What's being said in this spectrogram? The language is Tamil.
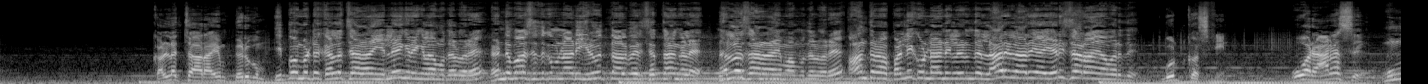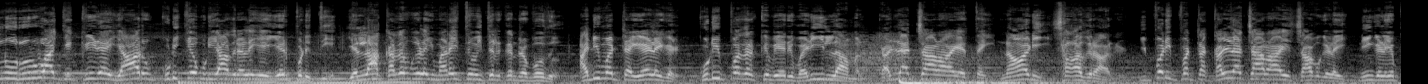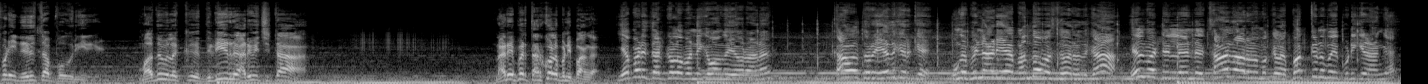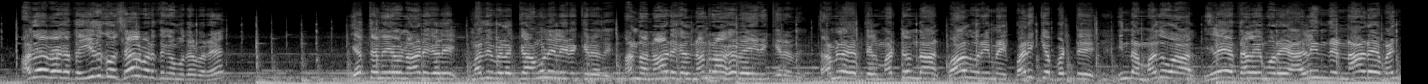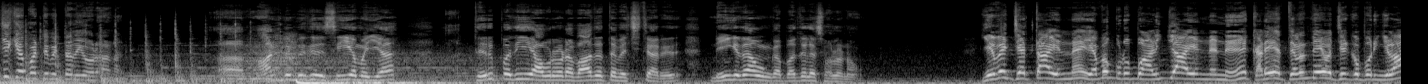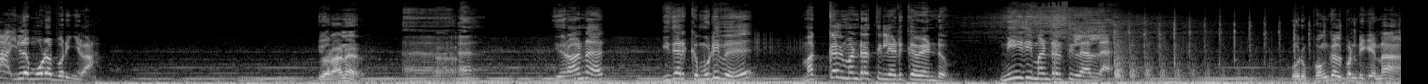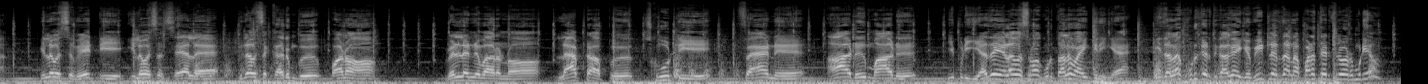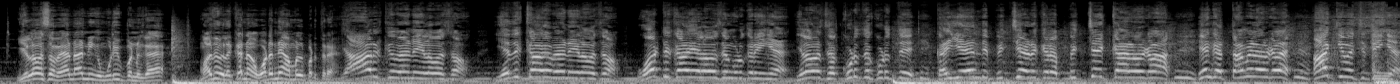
கள்ளச்சாராயம் பெருகும். இப்ப மட்டும் கள்ளச்சாராயம் இல்லைங்கிறீங்களா முதல்வரே? ரெண்டு மாசத்துக்கு முன்னாடி இருபத்தி நாலு பேர் செத்தாங்களே. நல்ல சாராயமா முதல்வரே? ஆந்திரா பள்ளிக்கொண்டானில இருந்து லாரி லாரியா எரி சாராயம் வருது. குட் கொஸ்டின் ஒரு அரசு முன்னூறு ரூபாய்க்கு கீழே யாரும் குடிக்க முடியாத நிலையை ஏற்படுத்தி எல்லா கதவுகளையும் அடைத்து வைத்திருக்கின்ற போது அடிமட்ட ஏழைகள் குடிப்பதற்கு வேறு வழி இல்லாமல் கள்ளச்சாராயத்தை நாடி சாகிறார்கள். இப்படிப்பட்ட கள்ளச்சாராய சாவுகளை நீங்கள் எப்படி நிறுத்தப் போகிறீர்கள்? மது விலக்கு திடீர்னு அறிவிச்சிட்டா நிறைய பேர் தற்கொலை பண்ணிப்பாங்க. எப்படி தற்கொலை பண்ணிக்குவாங்க யோரானர் காவல்துறை எதுக்கு இருக்கு? உங்க பின்னாடியே பந்தோபஸ்து வர்றதுக்கா? ஹெல்மெட் இல்லன்னு சாதாரண மக்களை பக்குன்னு போய் பிடிக்கிறாங்க. அதே வேகத்தை இதுக்கும் செயல்படுத்துங்க முதல்வரே. எத்தனையோ நாடுகளில் மதுவிலக்கு அமுலில் இருக்கிறது. அந்த நாடுகள் நன்றாகவே இருக்கிறது. தமிழகத்தில் மட்டும்தான் வாழ்வுரிமை பறிக்கப்பட்டு இந்த மதுவால் இளைய தலைமுறை அழிந்து நாடே வஞ்சிக்கப்பட்டு விட்டது யோரானர் ஆ, மாண்புமிகு சிஎம் ஐயா திருப்பதி அவரோட வாதத்தை வச்சுட்டாரு. நீங்க தான் உங்க பதில சொல்லணும். எவன் செத்தா என்ன எவன் குடும்பம் அழிஞ்சா என்னன்னு கடையை திறந்தே வச்சிருக்க போறீங்களா இல்ல மூட போறீங்களா? யுவர் ஆனர் யுவர் ஆனர் இதற்கு முடிவு மக்கள் மன்றத்தில் எடுக்க வேண்டும். நீதிமன்றத்தில் அல்ல. ஒரு பொங்கல் பண்டிகைன்னா இலவச வேட்டி இலவச சேலை இலவச கரும்பு பணம் வெள்ள நிவாரணம் லேப்டாப்பு ஸ்கூட்டி ஃபேனு ஆடு மாடு. இப்படி எதை இலவசமா கொடுத்தாலும் வாங்கிக்கிறீங்க. இதெல்லாம் கொடுக்கறதுக்காக எங்க வீட்டுல இருந்தா நான் பணத்தை எடுத்துட்டு வர முடியும்? இலவசம் வேணாம்னு நீங்க முடிவு பண்ணுங்க. மது விலக்க நான் உடனே அமல்படுத்துறேன். யாருக்கு வேணும் இலவசம்? எதுக்காக வேணும் இலவசம்? ஓட்டுக்காக இலவசம் கொடுக்கறீங்க. இலவசம் கொடுத்து கொடுத்து கையேந்தி பிச்சை எடுக்கிற பிச்சைக்காரர்களா எங்க தமிழர்களை ஆக்கி வச்சிட்டீங்க.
